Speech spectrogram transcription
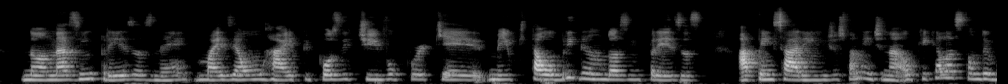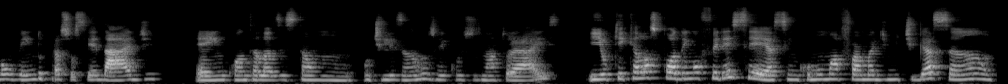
no, nas empresas, né? Mas é um hype positivo porque meio que tá obrigando as empresas a pensarem justamente na o que, que elas estão devolvendo para a sociedade é, enquanto elas estão utilizando os recursos naturais e o que, que elas podem oferecer, assim como uma forma de mitigação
